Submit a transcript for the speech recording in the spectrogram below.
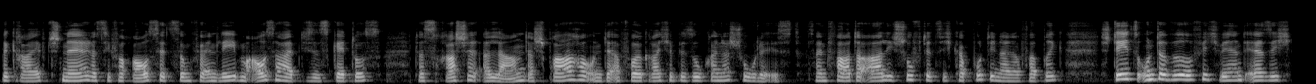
begreift schnell, dass die Voraussetzung für ein Leben außerhalb dieses Ghettos das rasche Erlernen der Sprache und der erfolgreiche Besuch einer Schule ist. Sein Vater Ali schuftet sich kaputt in einer Fabrik, stets unterwürfig, während er sich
